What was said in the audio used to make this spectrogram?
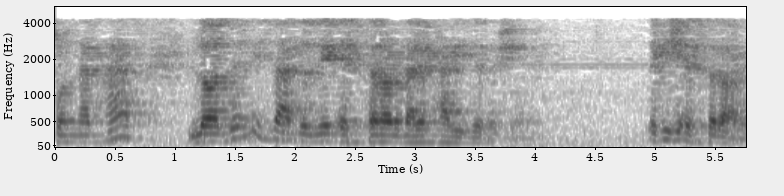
سنت هست لازم نیست در استرار برای فریضه بشه. یکیش استراره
